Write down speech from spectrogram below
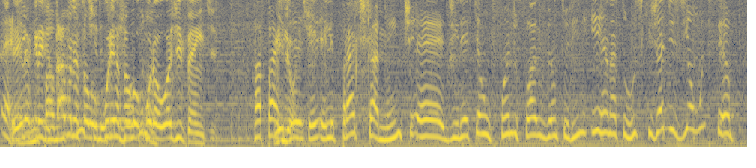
É, ele acreditava nessa loucura e essa jogo, loucura não. hoje vende. Rapaz, ele, ele praticamente é, diria que é um fã de Flávio Venturini e Renato Russo que já diziam há muito tempo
